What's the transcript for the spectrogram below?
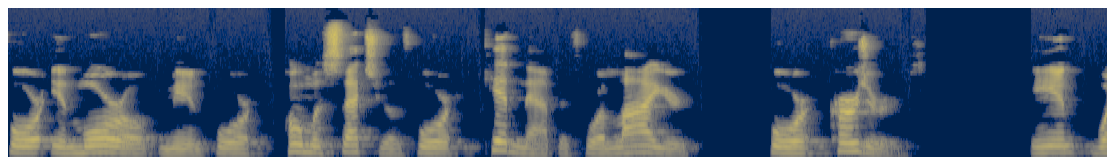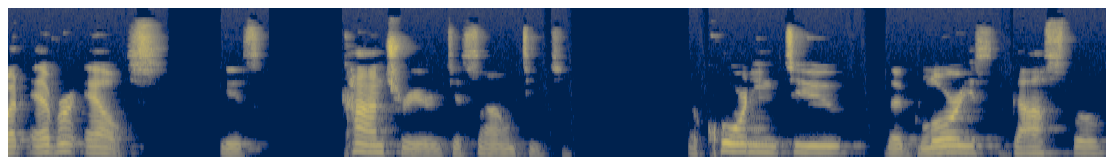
for immoral men, for homosexuals, for kidnappers, for liars, for perjurers, and whatever else is contrary to sound teaching, according to the glorious gospel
